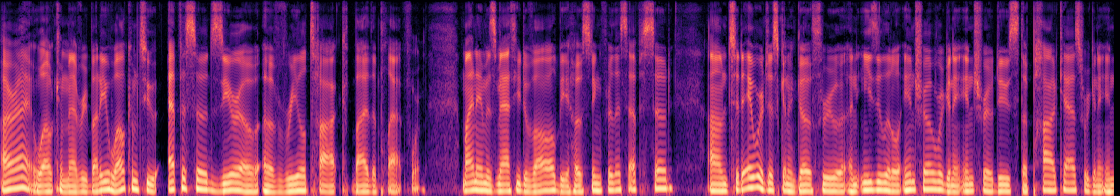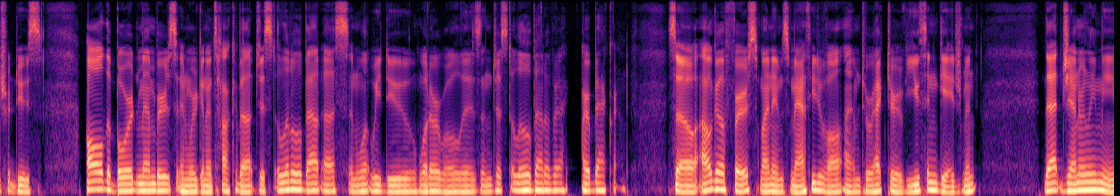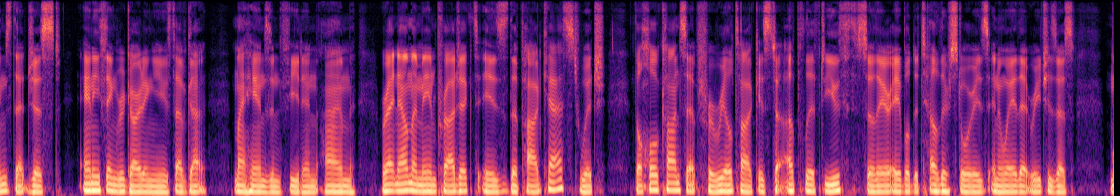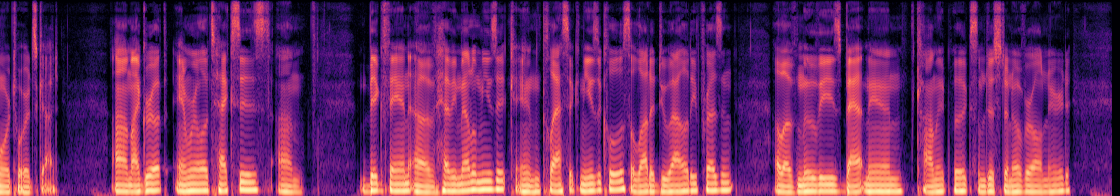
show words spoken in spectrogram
All right, welcome everybody. Welcome to episode zero of Real Talk by the Platform. My name is Matthew Duvall. I'll be hosting for this episode. Um, today, we're just going to go through an easy little intro. We're going to introduce the podcast. We're going to introduce all the board members, and we're going to talk about just a little about us and what we do, what our role is, and just a little about our background. So, I'll go first. My name is Matthew Duvall. I'm Director of Youth Engagement. That generally means that just anything regarding youth, I've got my hands and feet in. I'm right now, my main project is the podcast, which the whole concept for Real Talk is to uplift youth so they are able to tell their stories in a way that reaches us more towards God. Um, I grew up Amarillo, Texas. Um, big fan of heavy metal music and classic musicals, a lot of duality present. I love movies, Batman, comic books. I'm just an overall nerd.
